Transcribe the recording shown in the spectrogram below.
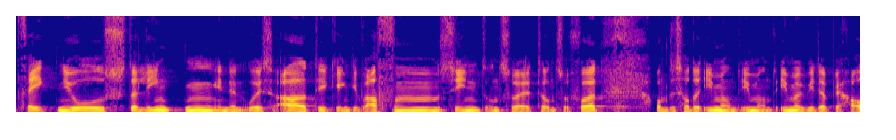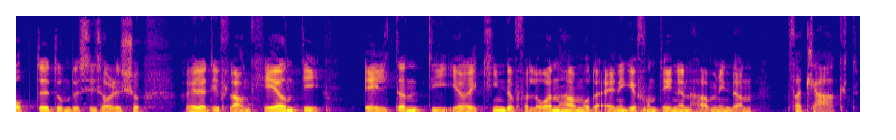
Fake News der Linken in den USA, die gegen die Waffen sind und so weiter und so fort. Und das hat er immer und immer und immer wieder behauptet. Und es ist alles schon relativ lang her. Und die Eltern, die ihre Kinder verloren haben oder einige von denen haben ihn dann verklagt.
